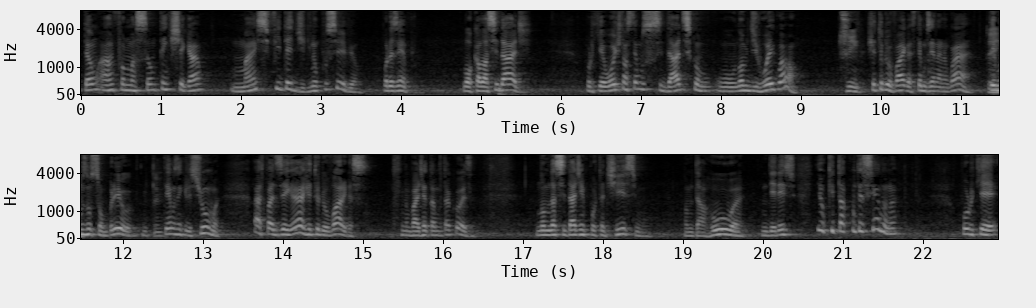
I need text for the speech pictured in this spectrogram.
Então, a informação tem que chegar mais fidedigno possível. Por exemplo, local da cidade. Porque hoje nós temos cidades com o nome de rua é igual. Sim. Getúlio Vargas, temos em Aranaguá, temos no Sombrio, Tem. temos em Criciúma. Ah, para dizer, ah, Getúlio Vargas, não vai adiantar muita coisa. O nome da cidade é importantíssimo, nome da rua, endereço, e o que está acontecendo, né? Porque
